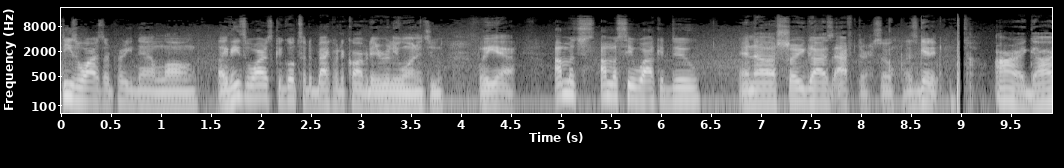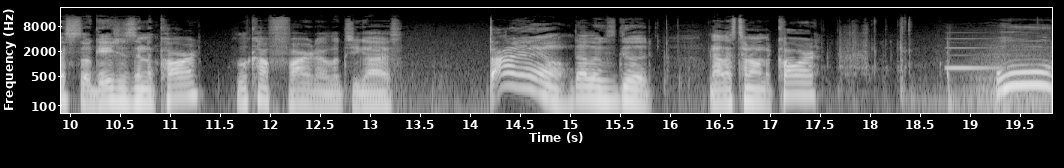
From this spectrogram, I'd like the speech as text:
these wires are pretty damn long. Like these wires could go to the back of the car if they really wanted to. But yeah, I'm gonna I'm gonna see what I could do and uh, show you guys after. So let's get it. All right, guys. So gauge is in the car. Look how fire that looks, you guys. Damn, that looks good. Now let's turn on the car. Ooh,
